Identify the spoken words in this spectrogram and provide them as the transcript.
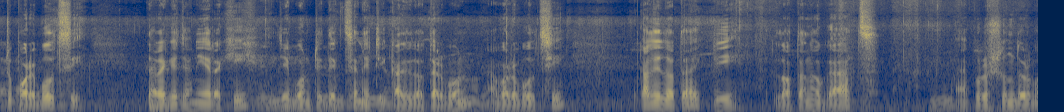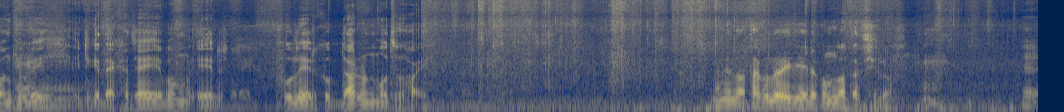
একটু পরে বলছি। তার আগে জানিয়ে রাখি যে বনটি দেখছেন এটি কালীলতার বন। আবারও বলছি কালীলতা একটি লতানো গাছ পুরো সুন্দরবন জুড়েই এটিকে দেখা যায় এবং এর ফুলের খুব দারুণ মধু হয়। মানে লতাগুলো এই যে এরকম লতা ছিল। হ্যাঁ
